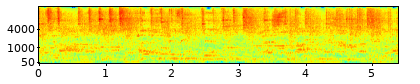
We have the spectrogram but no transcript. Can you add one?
Tesla, het goede vrienden, beste man.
